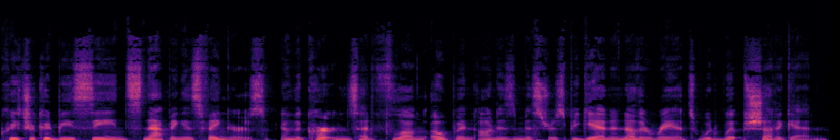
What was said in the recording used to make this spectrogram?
Kreacher could be seen snapping his fingers, and the curtains had flung open on his mistress began another rant would whip shut again.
